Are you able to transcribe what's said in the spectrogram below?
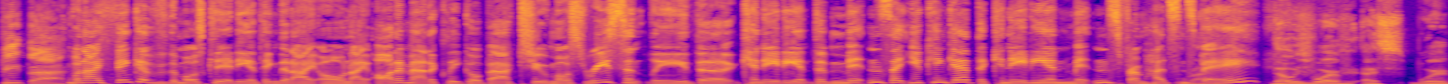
Beat that. When I think of the most Canadian thing that I own, I automatically go back to most recently the Canadian, the mittens that you can get, the Canadian mittens from Hudson's Bay. Those were uh, were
